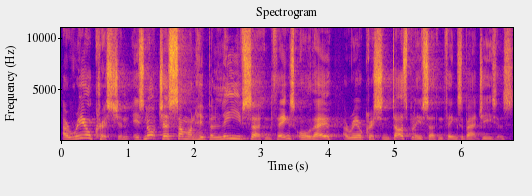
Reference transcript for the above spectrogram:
a real Christian is not just someone who believes certain things, although a real Christian does believe certain things about Jesus.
